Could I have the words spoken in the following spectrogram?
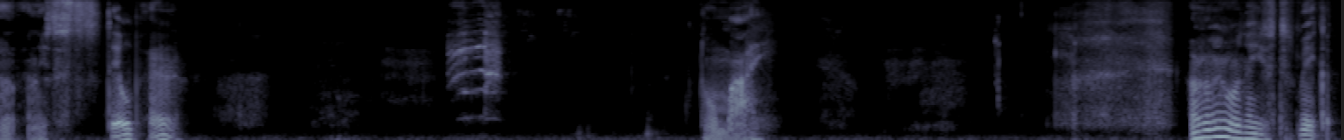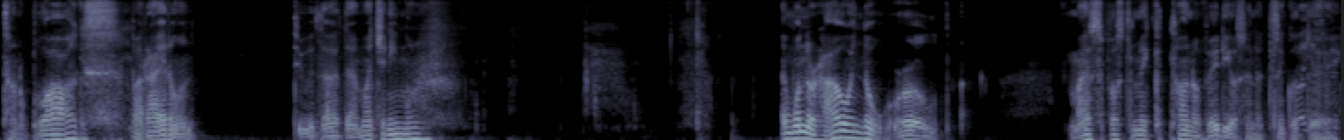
Uh, At least it's still there. Oh my. I remember when I used to make a ton of blogs, but I don't do that that much anymore. I wonder how in the world am I supposed to make a ton of videos in a single day?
